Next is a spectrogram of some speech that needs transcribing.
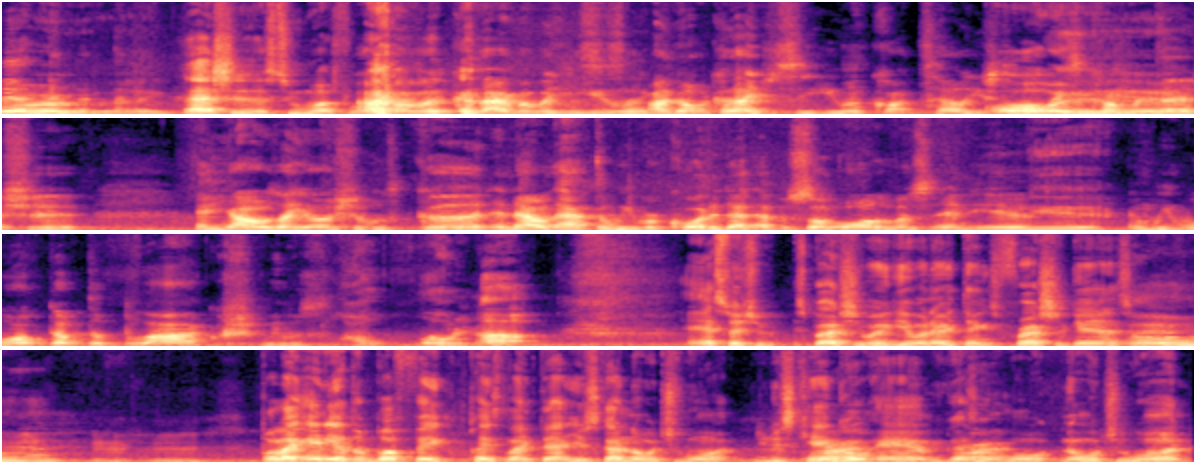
Word, like, That shit is too much for. I remember because I remember you. like- I don't because I used to see you and Cartel used to Oh, always yeah, come with that shit, and y'all was like, "Yo, shit was good." And that was after we recorded that episode, all of us in here, yeah. and we walked up the block. We was lo- loaded up. And especially, especially when you get when everything's fresh again. It's over. hmm Mm-hmm. But like any other buffet place like that, you just gotta know what you want. You just can't go ham. You gotta Right. know, know what you want.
